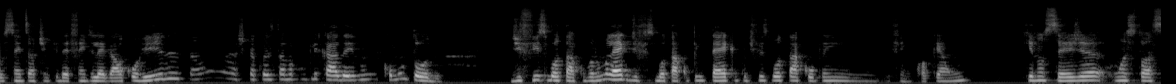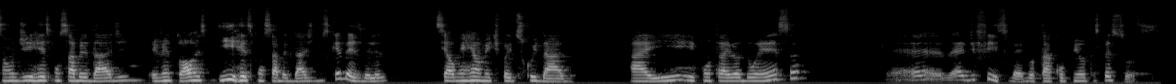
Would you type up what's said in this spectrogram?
O Saints é um time que defende legal a corrida, então acho que a coisa estava complicada aí no, como um todo. Difícil botar a culpa no moleque, difícil botar a culpa em técnico, difícil botar a culpa em, enfim, qualquer um que não seja uma situação de responsabilidade, eventual irresponsabilidade dos QBs, beleza? Se alguém realmente foi descuidado aí e contraiu a doença, é, é difícil, velho, botar a culpa em outras pessoas.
